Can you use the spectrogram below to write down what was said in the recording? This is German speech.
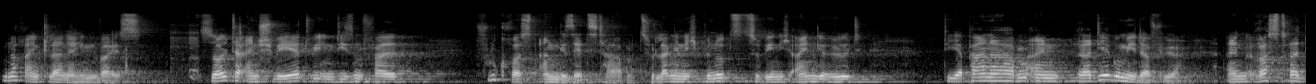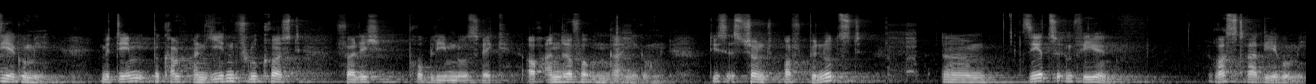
Noch ein kleiner Hinweis. Sollte ein Schwert, wie in diesem Fall, Flugrost angesetzt haben, zu lange nicht benutzt, zu wenig eingeölt, die Japaner haben ein Radiergummi dafür, ein Rostradiergummi. Mit dem bekommt man jeden Flugrost völlig problemlos weg, auch andere Verunreinigungen. Dies ist schon oft benutzt, ähm, sehr zu empfehlen. Rostradiergummi.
